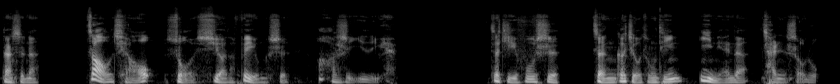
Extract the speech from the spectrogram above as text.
但是呢，造桥所需要的费用是二十亿日元，这几乎是整个九重町一年的财政收入。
